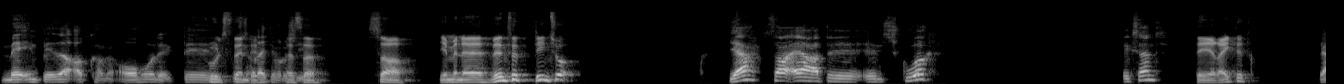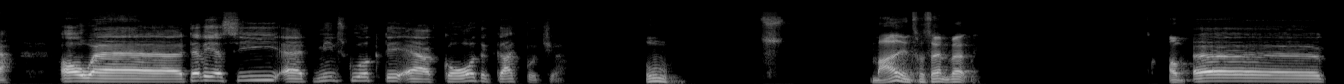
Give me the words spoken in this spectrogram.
med en bedre opkomme. Overhovedet ikke. Det er Fuldstændig. rigtigt, hvad du siger. altså, så, jamen, uh, Vincent, din tur. Ja, så er det en skurk. Ikke sandt? Det er rigtigt. Og øh, der vil jeg sige, at min skurk, det er Gore the God Butcher. Uh. Meget interessant valg. Og Øh,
